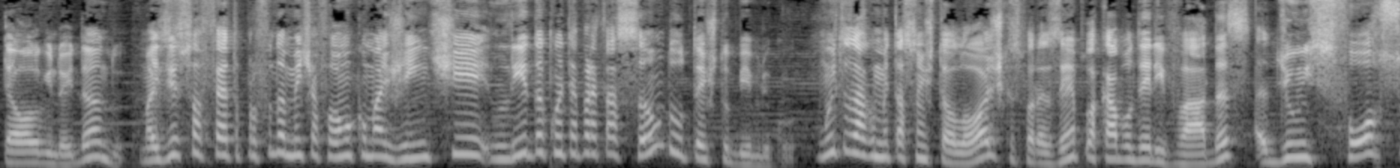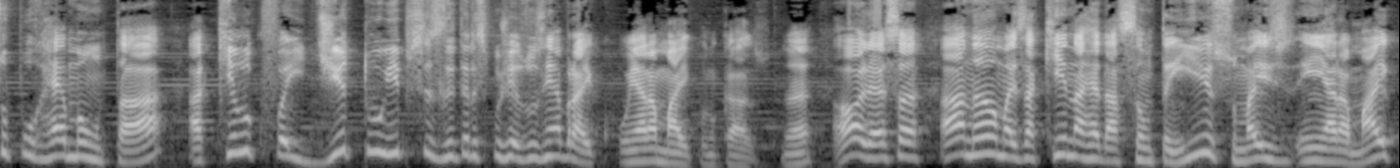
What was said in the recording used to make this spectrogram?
teólogo endoidando, mas isso afeta profundamente a forma como a gente lida com a interpretação do texto bíblico. Muitas argumentações teológicas, por exemplo, acabam derivadas de um esforço por remontar aquilo que foi dito ipsis literis por Jesus em hebraico, ou em aramaico, no caso, né? Olha, essa... Ah, não, mas aqui na redação tem isso, mas em aramaico...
